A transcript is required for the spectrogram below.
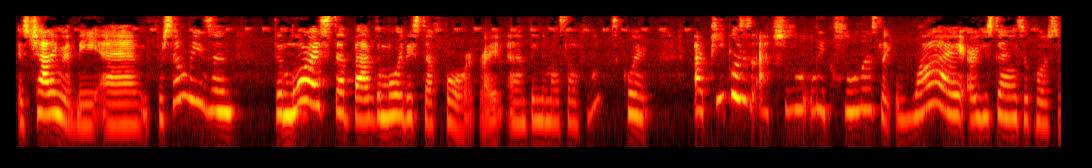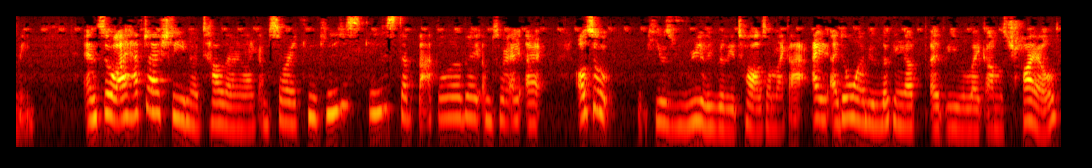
is chatting with me, and for some reason, the more I step back, the more they step forward, right? And I'm thinking to myself, what's going? Are people just absolutely clueless? Like, why are you standing so close to me? And so I have to actually, you know, tell them, like, I'm sorry. Can, can you just can you just step back a little bit? I'm sorry. I, I also he was really really tall, so I'm like, I I don't want to be looking up at you like I'm a child.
